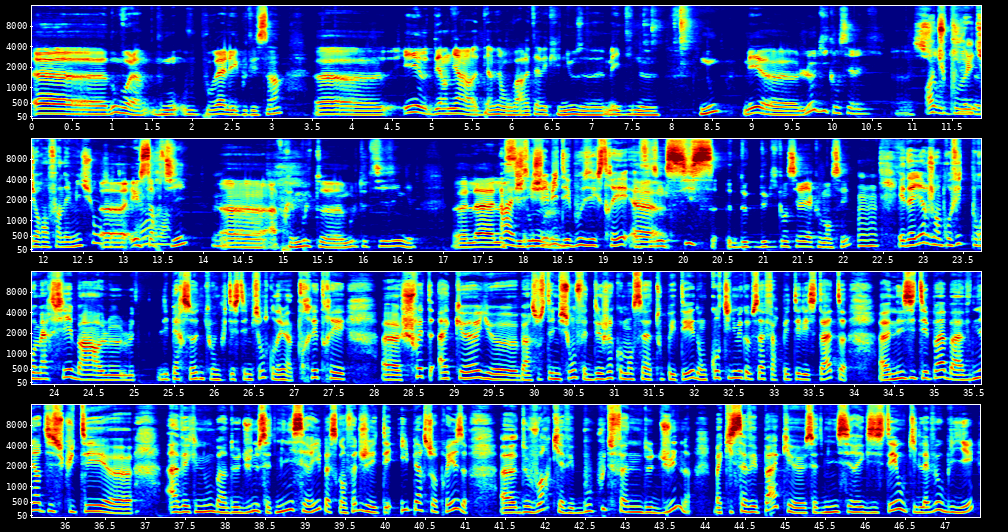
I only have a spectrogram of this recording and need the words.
Euh, donc voilà, vous, vous pourrez aller écouter ça. Euh, et euh, dernière, dernière, on va arrêter avec les news euh, made in nous, mais le geek en série. Oh, tu pouvais le dire en fin d'émission. est sorti euh, après moult, moult teasing. Euh, la, la Ah, j'ai j'ai euh, mis des beaux extraits. la euh, saison 6 de, de Geek en série a commencé. Mhm. Et d'ailleurs, j'en profite pour remercier ben, le, le, les personnes qui ont écouté cette émission, parce qu'on a eu un très très euh, chouette accueil euh, ben, sur cette émission. Faites déjà commencer à tout péter, donc continuez comme ça à faire péter les stats. Euh, N'hésitez pas bah, à venir discuter avec nous ben, de Dune, cette mini-série, parce qu'en fait j'ai été hyper surprise de voir qu'il y avait beaucoup de fans de Dune bah, qui savaient pas que cette mini-série existait ou qui l'avaient oublié.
